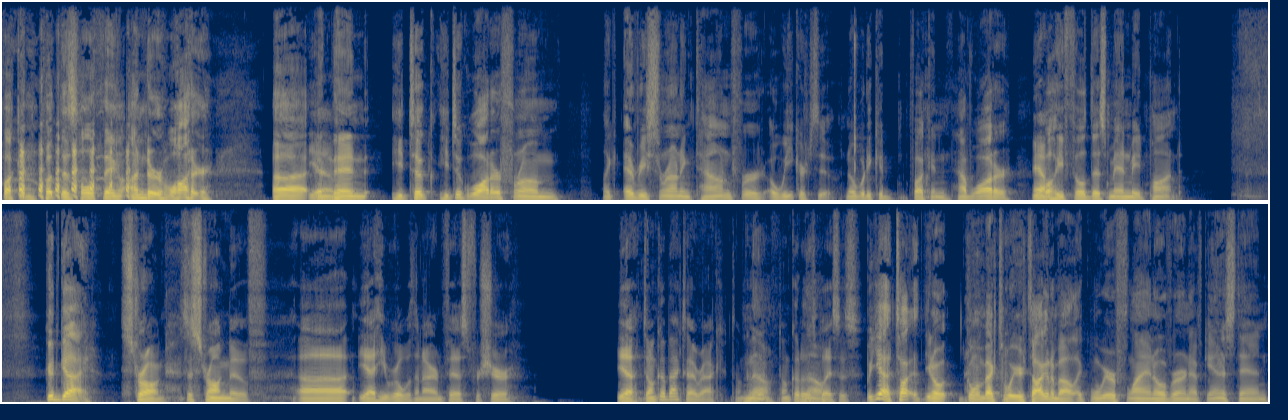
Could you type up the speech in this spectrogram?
fucking put this whole thing underwater, uh, Yeah. and then he took he took water from like every surrounding town for a week or two. Nobody could fucking have water Yeah. while he filled this man-made pond. Good guy. Strong. It's a strong move. Uh, yeah, he ruled with an iron fist for sure. Yeah, don't go back to Iraq. Don't go, No, don't go to those no. places. But yeah, talk, you know, going back to what you're talking about, like when we were flying over in Afghanistan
